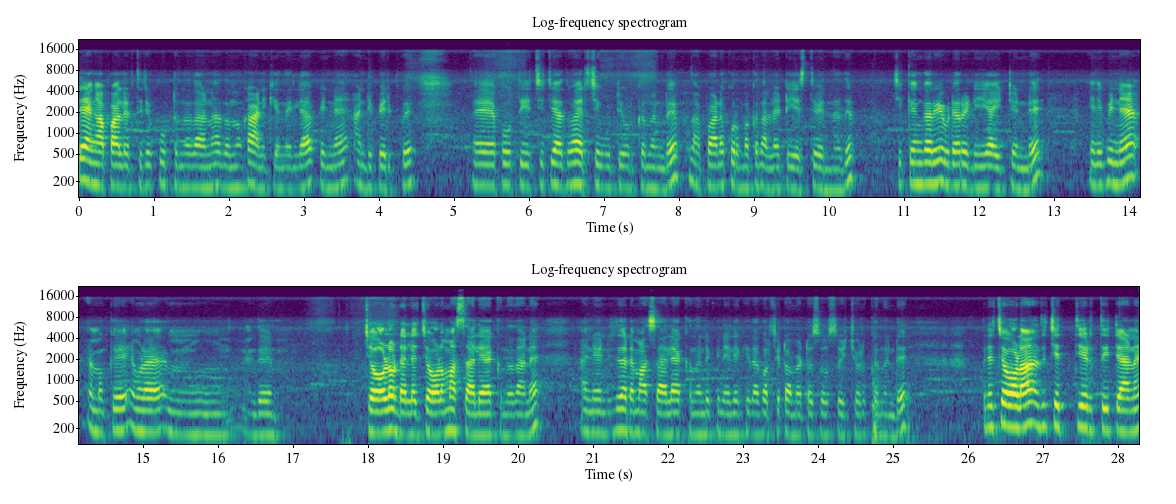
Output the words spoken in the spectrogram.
തേങ്ങാപ്പാലെടുത്തിട്ട് കൂട്ടുന്നതാണ് അതൊന്നും കാണിക്കുന്നില്ല. പിന്നെ അണ്ടിപ്പരിപ്പ് പൂത്തി വെച്ചിട്ട് അതും അരച്ച് കൂട്ടി കൊടുക്കുന്നുണ്ട്. അപ്പോഴാണ് കുറുമക്ക് നല്ല ടേസ്റ്റ് വരുന്നത്. ചിക്കൻ കറി ഇവിടെ റെഡി ആയിട്ടുണ്ട്. ഇനി പിന്നെ നമുക്ക് നമ്മളെ എന്ത് ചോളം ഉണ്ടല്ലോ ചോളം മസാല ആക്കുന്നതാണ്. അതിന് വേണ്ടിയിട്ട് ഇതാ മസാല ആക്കുന്നുണ്ട്. പിന്നെ അതിലേക്ക് ഇതാ കുറച്ച് ടൊമാറ്റോ സോസ് ഒഴിച്ച് കൊടുക്കുന്നുണ്ട്. പിന്നെ ചോളം ഇത് ചെത്തി എടുത്തിട്ടാണ്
